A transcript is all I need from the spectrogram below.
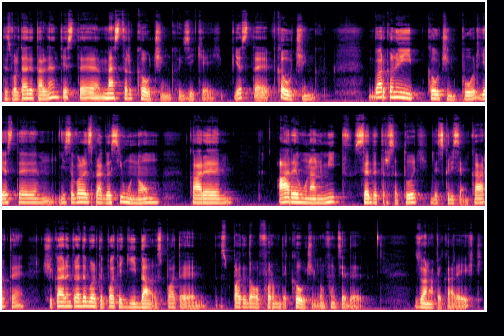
dezvoltarea de talent este master coaching, îi zic ei. Este coaching. Doar că nu e coaching pur, este, este vorba despre a găsi un om care are un anumit set de trăsături descrise în carte și care într-adevăr te poate ghida, îți poate, îți poate da o formă de coaching în funcție de zona pe care ești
